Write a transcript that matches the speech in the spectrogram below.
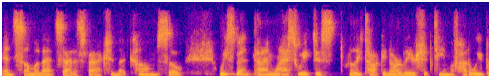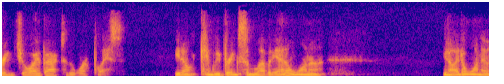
and some of that satisfaction that comes. So we spent time last week just really talking to our leadership team of how do we bring joy back to the workplace you know can we bring some levity i don't want to you know i don't want to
